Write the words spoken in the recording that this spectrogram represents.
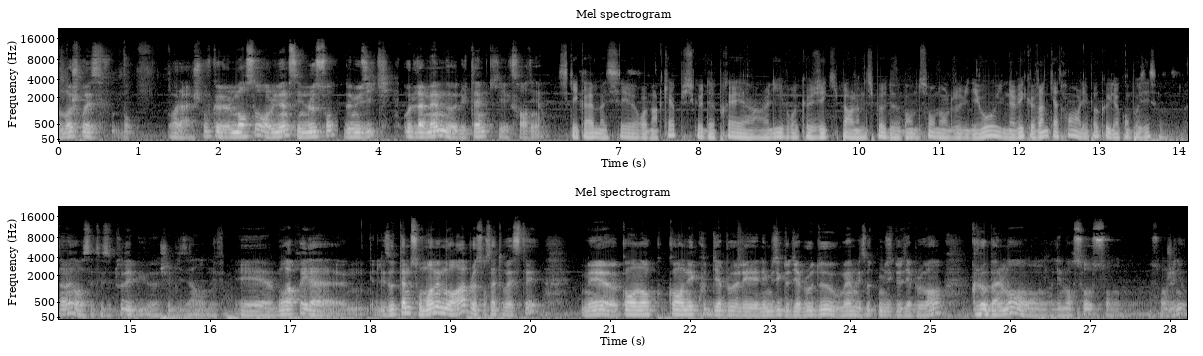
moi, je trouvais. Bon, voilà, je trouve que le morceau en lui-même, c'est une leçon de musique, au-delà même euh, du thème qui est extraordinaire. Ce qui est quand même assez remarquable, puisque d'après un livre que j'ai qui parle un petit peu de bande-son dans le jeu vidéo, il n'avait que 24 ans à l'époque où il a composé ça. Ah ouais, non, c'était tout début euh, chez Blizzard, en effet. Et euh, bon, après, il a- les autres thèmes sont moins mémorables sur cette OST, mais euh, quand, on, en- quand on écoute Diablo, les, les musiques de Diablo 2 ou même les autres musiques de Diablo 1, globalement, on- les morceaux sont, sont géniaux.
